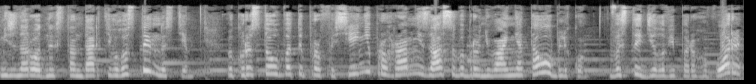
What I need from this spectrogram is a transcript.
міжнародних стандартів гостинності, використовувати професійні програмні засоби бронювання та обліку, вести ділові переговори,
